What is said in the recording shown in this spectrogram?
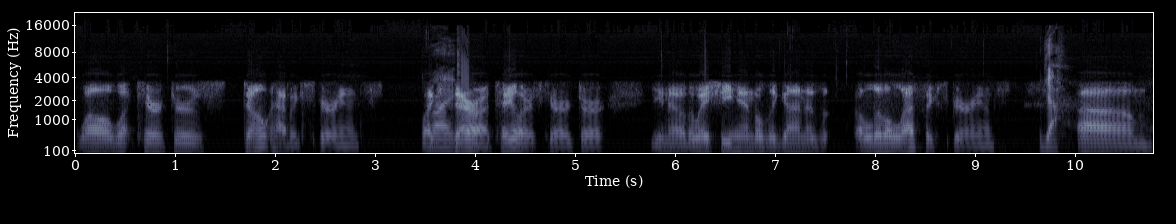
well, what characters don't have experience? Like Right. Sarah Taylor's character, You know, the way she handles a gun is a little less experienced. Yeah. Um,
